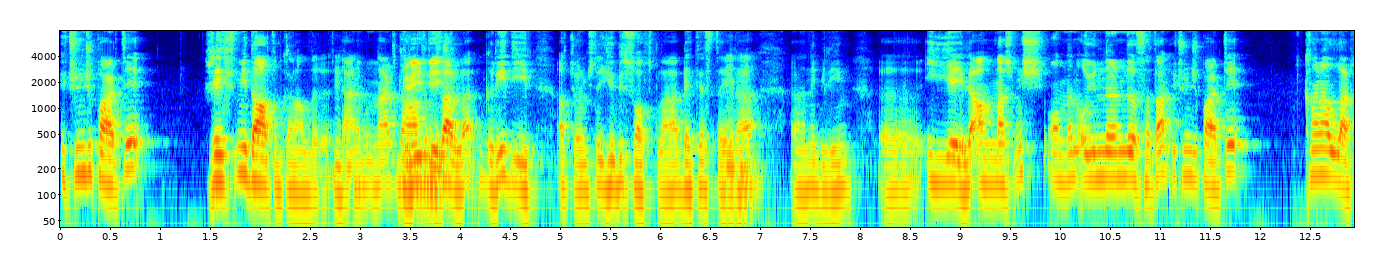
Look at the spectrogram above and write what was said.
üçüncü parti resmi dağıtım kanalları. hı. Yani bunlar Gri dağıtımcılarla gri değil. Atıyorum işte Ubisoft'la, Bethesda'yla, e, ne bileyim e, EA ile anlaşmış. Onların oyunlarını da satan üçüncü parti kanallar.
